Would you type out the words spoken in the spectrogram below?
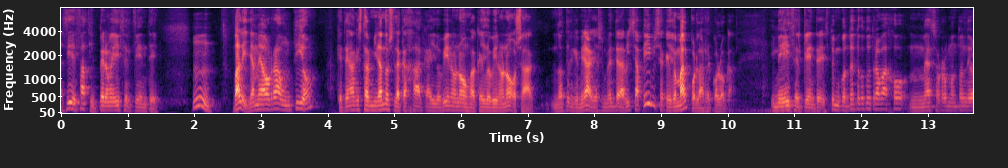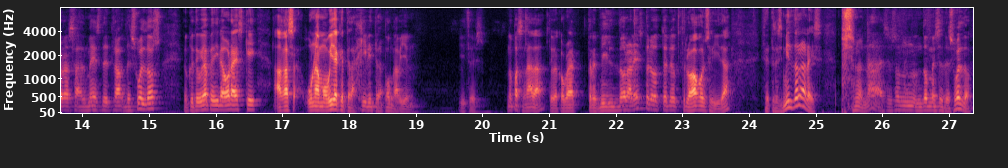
Así de fácil, pero me dice el cliente, "Mm, vale, ya me ahorra un tío que tenga que estar mirando si la caja ha caído bien o no, ha caído bien o no, o sea, no tiene que mirar, ya simplemente la avisa, pim, si ha caído mal, pues la recoloca. Y me dice el cliente, estoy muy contento con tu trabajo, me has ahorrado un montón de horas al mes de, sueldos, lo que te voy a pedir ahora es que hagas una movida que te la gire y te la ponga bien. Y dices, no pasa nada, te voy a cobrar 3.000 dólares, pero te, lo- te lo hago enseguida. Dice, ¿3.000 dólares? Pues no es nada, eso son dos meses de sueldo.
